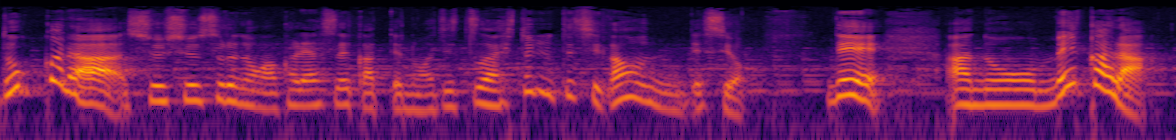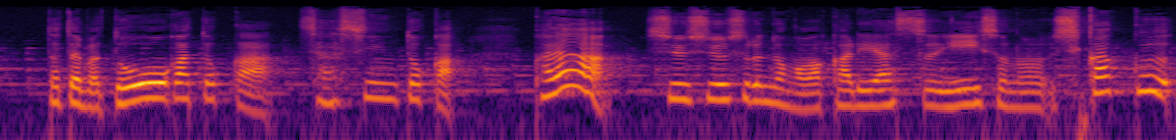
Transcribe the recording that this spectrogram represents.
どっから収集するのが分かりやすいかっていうのは実は人によって違うんですよ。であの目から例えば動画とか写真とかから収集するのが分かりやすいその視覚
